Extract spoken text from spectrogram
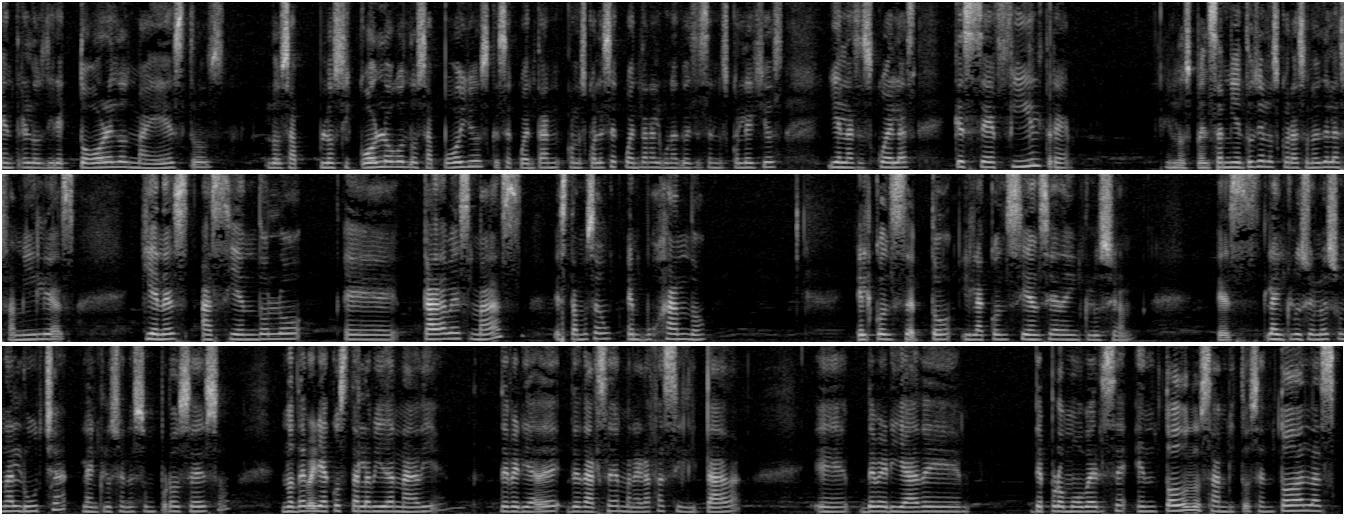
entre los directores, los maestros, los, los, psicólogos, los apoyos que se cuentan, con los cuales se cuentan algunas veces en los colegios y en las escuelas, que se filtre en los pensamientos y en los corazones de las familias, quienes haciéndolo eh, cada vez más estamos empujando el concepto y la conciencia de inclusión. Es, la inclusión no es una lucha, la inclusión es un proceso, no debería costar la vida a nadie, debería de, darse de manera facilitada, eh, debería de, de promoverse en todos los ámbitos, en todas las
